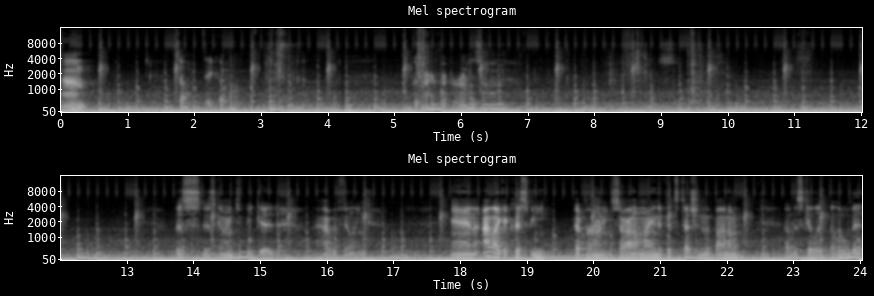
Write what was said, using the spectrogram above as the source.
Um, so there you go. Put our pepperonis on. This is going to be good. I have a feeling. And I like a crispy pepperoni, so I don't mind if it's touching the bottom of the skillet a little bit.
